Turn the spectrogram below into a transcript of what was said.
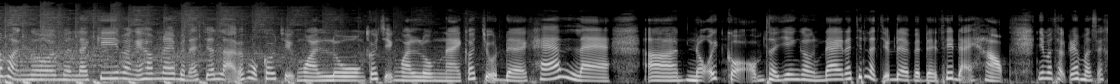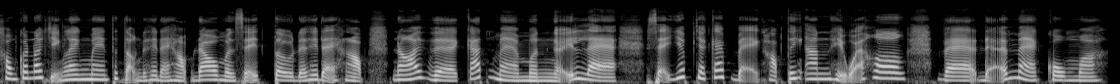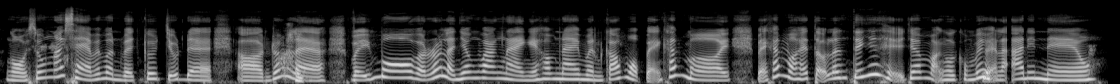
Hello mọi người, mình là Kim và ngày hôm nay mình đã trở lại với một câu chuyện ngoài luồng. Câu chuyện ngoài luồng này có chủ đề khá là uh, nổi cộm thời gian gần đây đó chính là chủ đề về đề thi đại học. Nhưng mà thật ra mình sẽ không có nói chuyện lan man tới tận đề thi đại học đâu, mình sẽ từ đề thi đại học nói về cách mà mình nghĩ là sẽ giúp cho các bạn học tiếng Anh hiệu quả hơn và để mà cùng uh, ngồi xuống nói xàm với mình về cái chủ đề uh, rất là vĩ mô và rất là nhân văn này. Ngày hôm nay mình có một bạn khách mời bạn khách mời hãy tự lên tiếng giới thiệu cho mọi người cùng biết bạn là ai đi nào.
